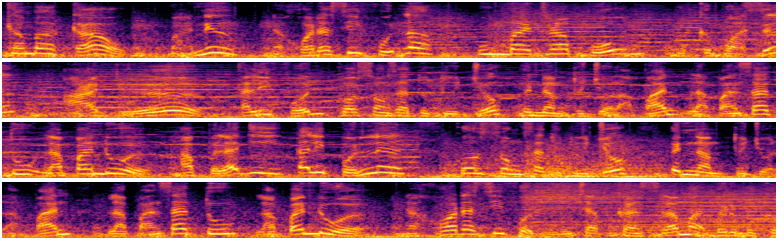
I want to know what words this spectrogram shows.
Ikan bakau. Mana? Nak kuada seafood lah. Umbai terapung. Buka puasa? Ada. Telefon 017-678-8182. Apa lagi? Telefon le 017-678-8182. Nak kuada seafood mengucapkan selamat berbuka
